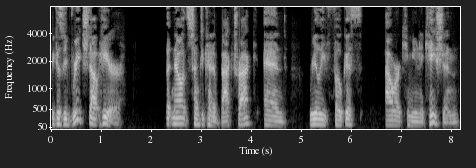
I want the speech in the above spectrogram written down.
Because we've reached out here but now it's time to kind of backtrack and really focus our communication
